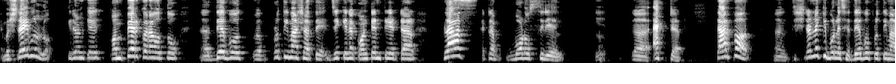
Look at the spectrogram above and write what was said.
এবং সেটাই বলল, কিরণকে কম্পেয়ার করা হতো দেব প্রতিমার সাথে, যে কিনা কন্টেন্ট ক্রিয়েটার প্লাস একটা বড় সিরিয়াল অ্যাক্টার তারপর সেটা নাকি বলেছে, দেব প্রতিমা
